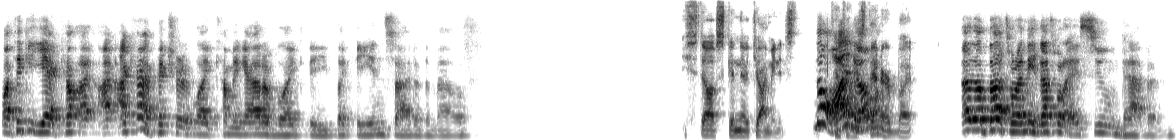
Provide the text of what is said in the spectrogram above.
Well, I think yeah. I I, I kind of picture it like coming out of like the like the inside of the mouth. You still have skin there too. I mean, it's No, I know. thinner, but Uh, that's what I mean. That's what I assumed happened.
